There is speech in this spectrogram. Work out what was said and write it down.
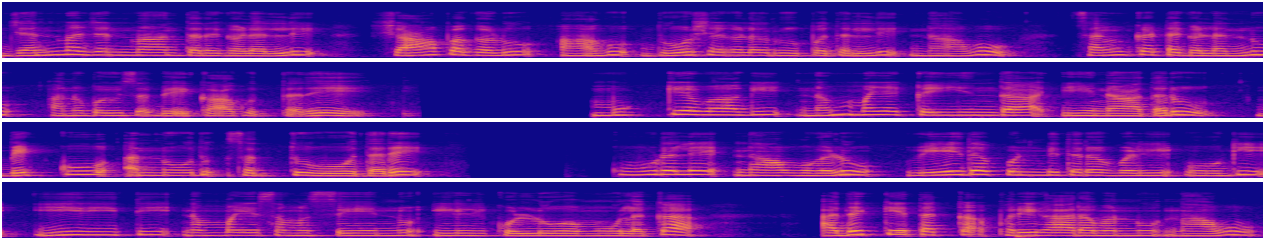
ಜನ್ಮ ಜನ್ಮಾಂತರಗಳಲ್ಲಿ ಶಾಪಗಳು ಹಾಗೂ ದೋಷಗಳ ರೂಪದಲ್ಲಿ ನಾವು ಸಂಕಟಗಳನ್ನು ಅನುಭವಿಸಬೇಕಾಗುತ್ತದೆ. ಮುಖ್ಯವಾಗಿ ನಮ್ಮಯ ಕೈಯಿಂದ ಏನಾದರೂ ಬೆಕ್ಕು ಅನ್ನೋದು ಸತ್ತು ಹೋದರೆ ಕೂಡಲೇ ನಾವುಗಳು ವೇದ ಪಂಡಿತರ ಬಳಿ ಹೋಗಿ ಈ ರೀತಿ ನಮ್ಮಯ ಸಮಸ್ಯೆಯನ್ನು ಹೇಳಿಕೊಳ್ಳುವ ಮೂಲಕ ಅದಕ್ಕೆ ತಕ್ಕ ಪರಿಹಾರವನ್ನು ನಾವು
